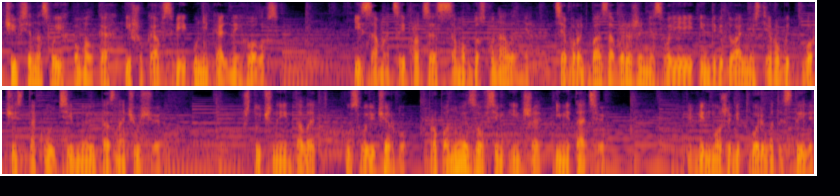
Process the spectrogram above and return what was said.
вчився на своїх помилках і шукав свій унікальний голос. І саме цей процес самовдосконалення, ця боротьба за вираження своєї індивідуальності робить творчість такою цінною та значущою. Штучний інтелект, у свою чергу, пропонує зовсім інше імітацію. Він може відтворювати стилі,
